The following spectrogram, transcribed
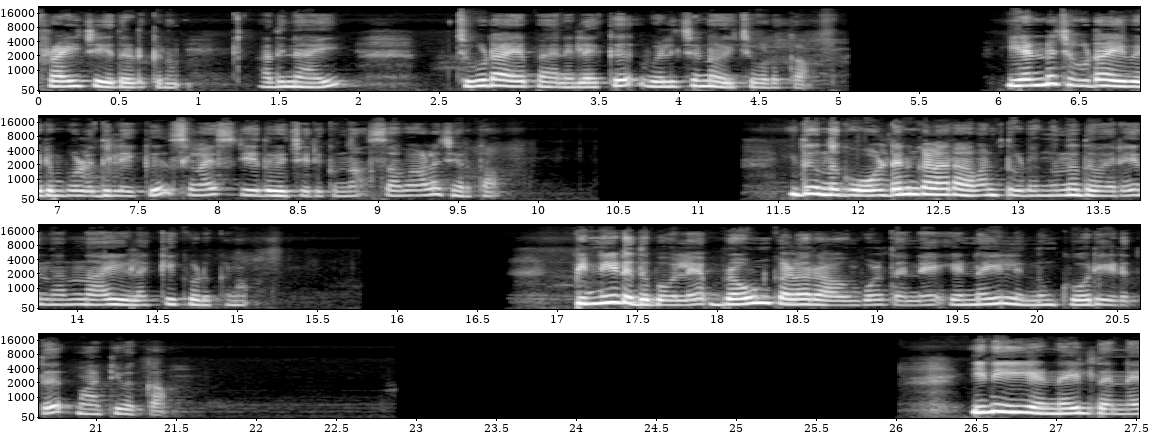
ഫ്രൈ ചെയ്തെടുക്കണം. അതിനായി ചൂടായ പാനിലേക്ക് വെളിച്ചെണ്ണ ഒഴിച്ചു കൊടുക്കാം. എണ്ണ ചൂടായി വരുമ്പോൾ ഇതിലേക്ക് സ്ലൈസ് ചെയ്ത് വെച്ചിരിക്കുന്ന സവാള ചേർക്കാം. ഇതൊന്ന് ഗോൾഡൻ കളർ ആവാൻ തുടങ്ങുന്നത് വരെ നന്നായി ഇളക്കി കൊടുക്കണം. പിന്നീട് ഇതുപോലെ ബ്രൗൺ കളർ ആകുമ്പോൾ തന്നെ എണ്ണയിൽ നിന്നും കോരിയെടുത്ത് മാറ്റി വെക്കാം. ഇനി ഈ എണ്ണയിൽ തന്നെ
